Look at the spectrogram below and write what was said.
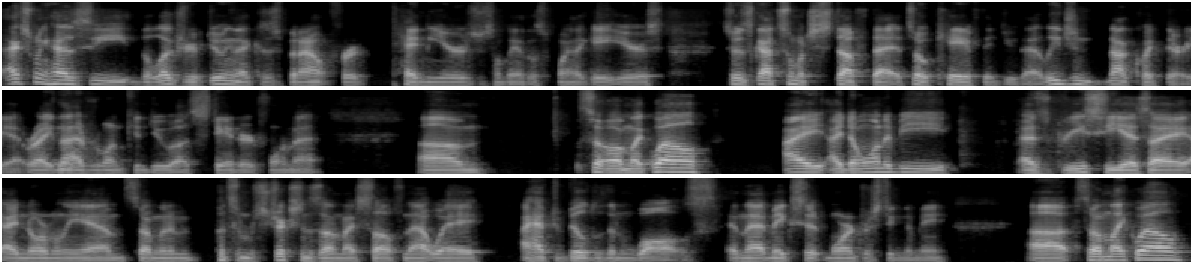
X-wing has the the luxury of doing that because it's been out for ten years or something at this point, like eight years. So it's got so much stuff that it's okay if they do that. Legion not quite there yet, right? Not everyone can do a standard format. Um, so I'm like, well, I I don't want to be as greasy as I, I normally am. So I'm going to put some restrictions on myself, and that way I have to build within walls, and that makes it more interesting to me. Uh, so I'm like, well,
